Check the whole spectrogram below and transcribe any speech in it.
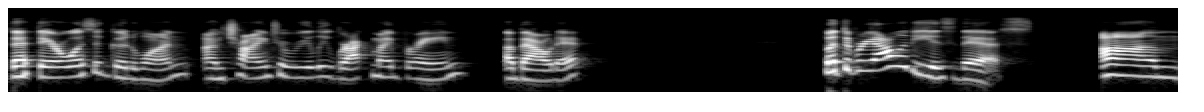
that there was a good one. I'm trying to really rack my brain about it. But the reality is this um,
